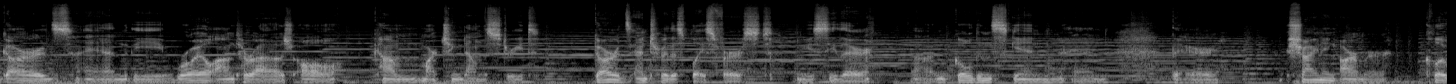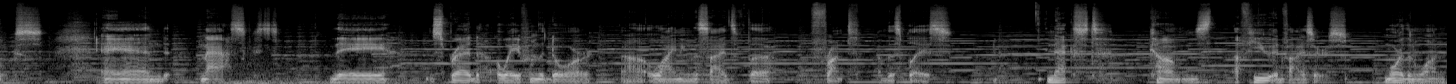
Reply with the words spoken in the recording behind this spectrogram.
guards and the royal entourage all come marching down the street. Guards enter this place first. You see their uh, golden skin and their shining armor, cloaks, and masks. They spread away from the door, uh, lining the sides of the front of this place. Next comes a few advisors, more than one.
